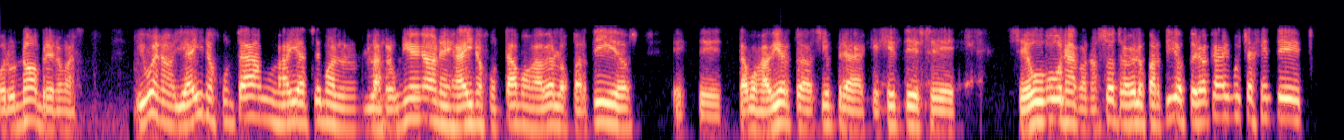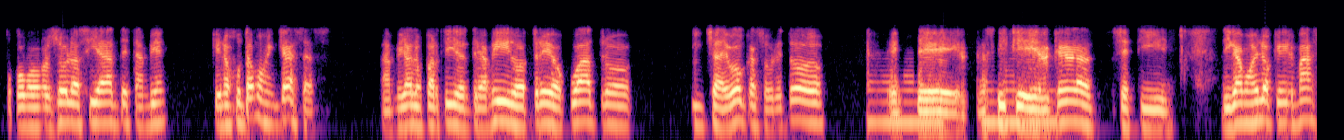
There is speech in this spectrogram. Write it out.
por un nombre nomás. Y bueno, y ahí nos juntamos, ahí hacemos las reuniones, ahí nos juntamos a ver los partidos, este, estamos abiertos siempre a que gente se, se una con nosotros a ver los partidos, pero acá hay mucha gente, como yo lo hacía antes también, que nos juntamos en casas a mirar los partidos entre amigos, tres o cuatro, hincha de boca sobre todo. Este, así que acá, digamos, es lo que más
